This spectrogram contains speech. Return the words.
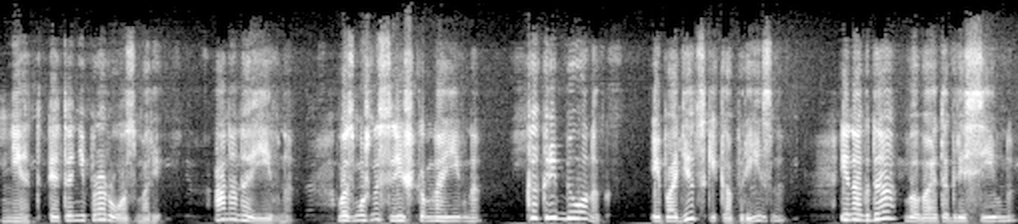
Нет, это не про Розмари. Она наивна, возможно, слишком наивна, как ребенок, и по-детски капризна. Иногда бывает агрессивна,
